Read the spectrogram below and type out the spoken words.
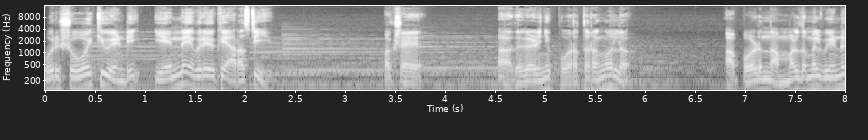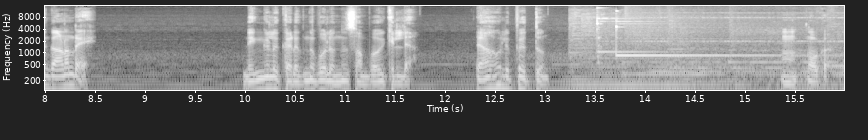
ഒരു ഷോയ്ക്ക് വേണ്ടി എന്നെ ഇവരെയൊക്കെ അറസ്റ്റ് ചെയ്യും. പക്ഷേ അത് കഴിഞ്ഞ് പുറത്തിറങ്ങുമല്ലോ. അപ്പോഴും നമ്മൾ തമ്മിൽ വീണ്ടും കാണണ്ടേ? നിങ്ങൾ കരുതുന്ന പോലെ ഒന്നും സംഭവിക്കില്ല. രാഹുൽ ഇപ്പൊ എത്തും. നോക്ക്.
